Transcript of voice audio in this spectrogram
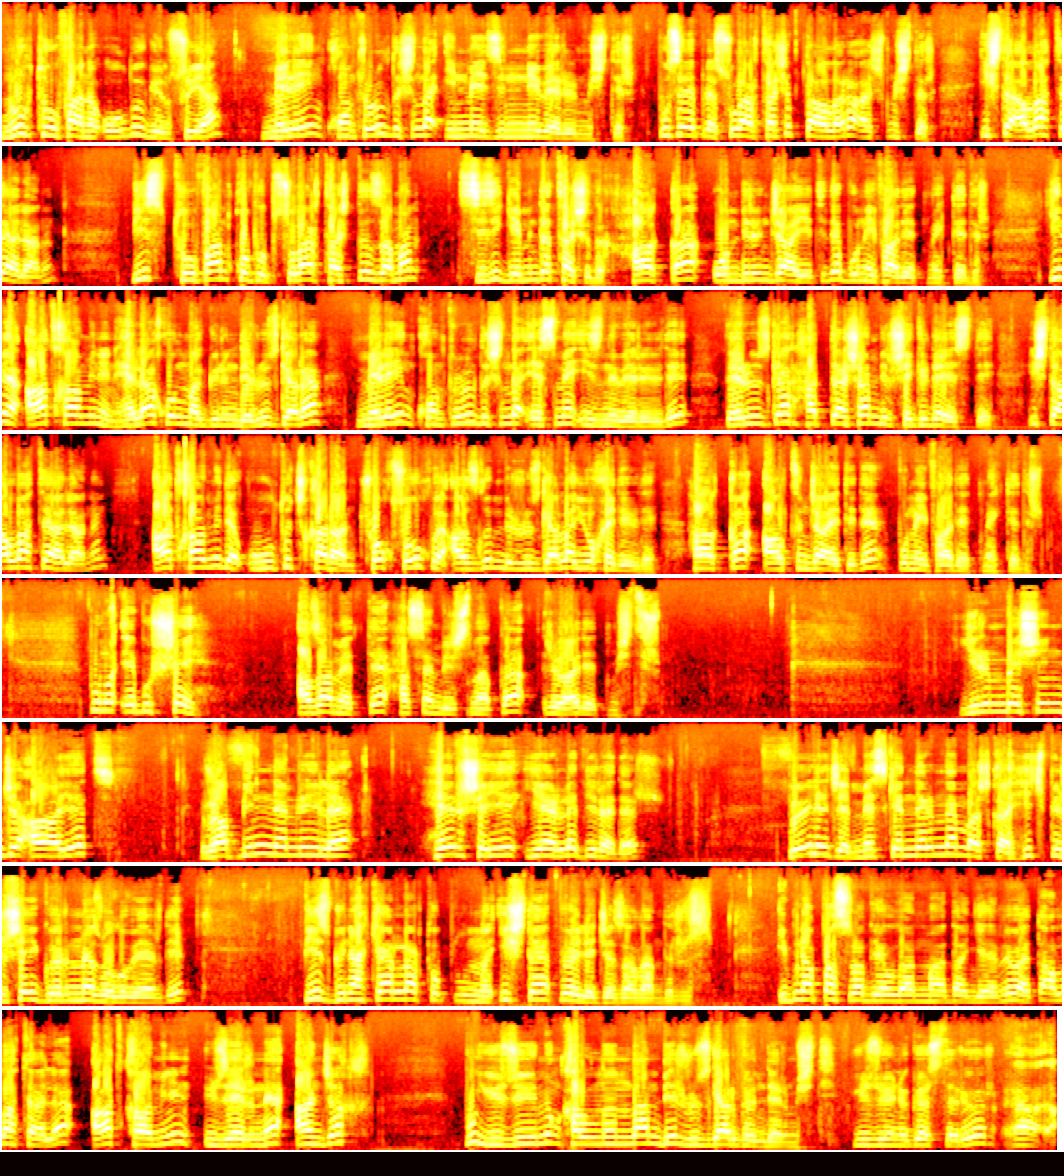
Nuh tufanı olduğu gün suya meleğin kontrolü dışında inme izni verilmiştir. Bu sebeple sular taşıp dağları aşmıştır. İşte Allah Teala'nın biz tufan kopup sular taştığı zaman sizi geminde taşıdık. Hakka 11. ayeti de bunu ifade etmektedir. Yine Ad kavminin helak olma gününde rüzgara meleğin kontrolü dışında esme izni verildi ve rüzgar haddi aşan bir şekilde esti. İşte Allah Teala'nın Ad kavmi de uğultu çıkaran çok soğuk ve azgın bir rüzgarla yok edildi. Hakka 6. ayeti de bunu ifade etmektedir. Bunu Ebu Şeyh Azamet'te Hasan bir sınavla rivayet etmiştir. 25. ayet Rabbinin emriyle her şeyi yerle bir eder. Böylece meskenlerinden başka hiçbir şey görünmez oluverdi. Biz günahkarlar topluluğunu işte böyle cezalandırırız. İbn Abbas radıyallahu anh'dan gelen rivayette Allah Teala Ad kavminin üzerine ancak bu yüzüğümün kalınlığından bir rüzgar göndermişti. Yüzüğünü gösteriyor.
